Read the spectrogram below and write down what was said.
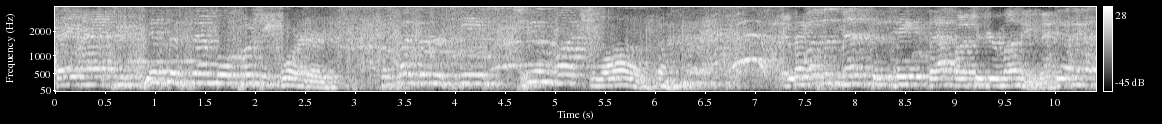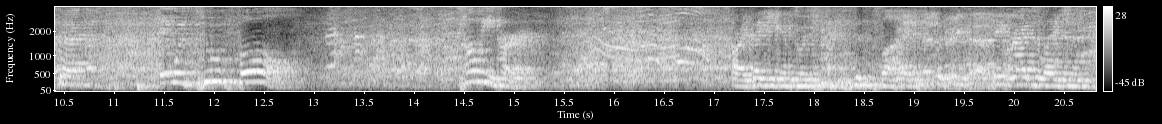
They had to disassemble pushy quarters. Because it received too much love. It wasn't meant to take that much of your money. They didn't expect. It was too full. Tummy hurt. All right, thank you. You can switch back to the slide. That's very. Congratulations.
